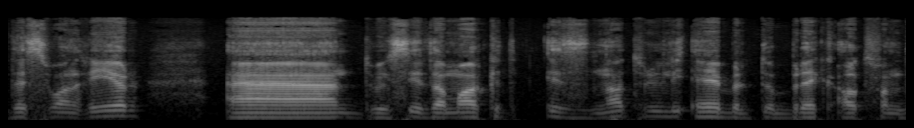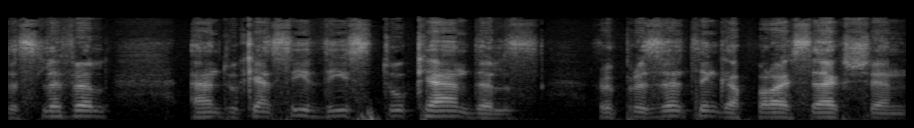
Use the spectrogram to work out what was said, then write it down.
this one here and we see the market is not really able to break out from this level and we can see these two candles representing a price action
